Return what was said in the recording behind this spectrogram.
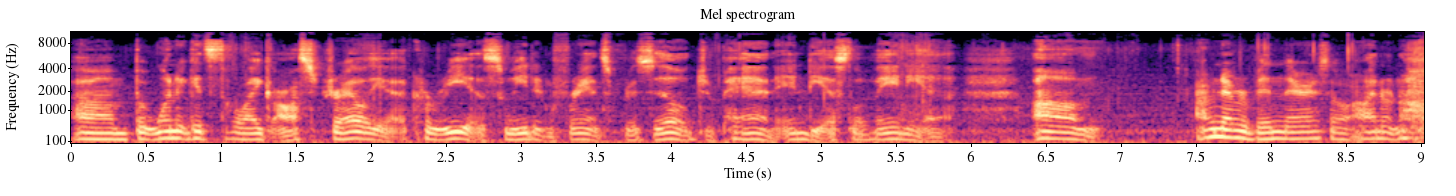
Um, but when it gets to like Australia, Korea, Sweden, France, Brazil, Japan, India, Slovenia, um, I've never been there, so I don't know.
